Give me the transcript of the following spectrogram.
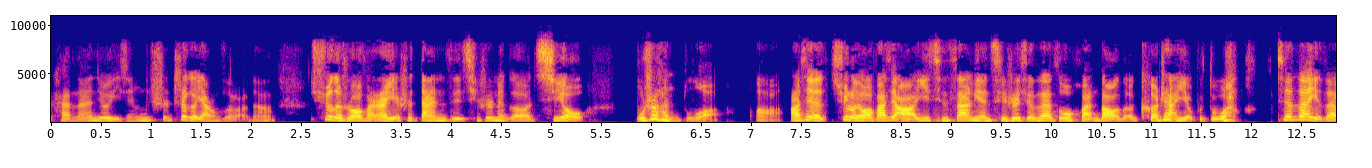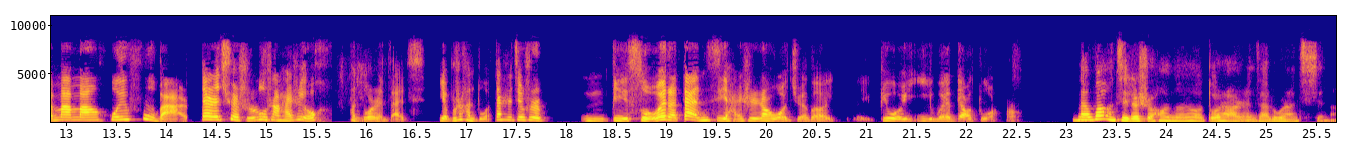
海南就已经是这个样子了呢。去的时候反正也是淡季，其实那个骑友不是很多啊。而且去了以后发现啊，疫情三年，其实现在做环岛的客栈也不多，现在也在慢慢恢复吧。但是确实路上还是有很多人在骑，也不是很多，但是就是嗯，比所谓的淡季还是让我觉得比我以为的要多啊。那旺季的时候能有多少人在路上骑呢？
